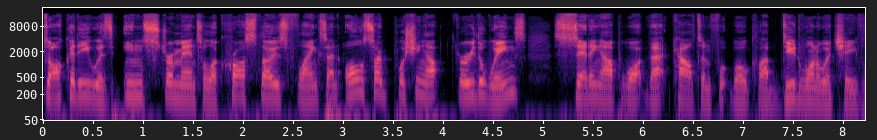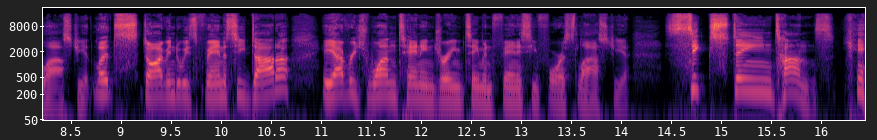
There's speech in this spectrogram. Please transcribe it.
Docherty was instrumental across those flanks and also pushing up through the wings, setting up what that Carlton Football Club did want to achieve last year. Let's dive into his fantasy data. He averaged 110 in Dream Team and Fantasy Forest last year. 16 tons. Yeah,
